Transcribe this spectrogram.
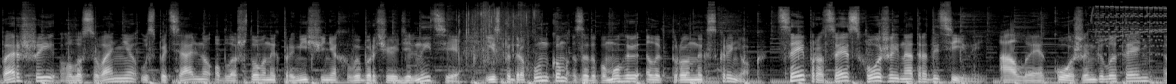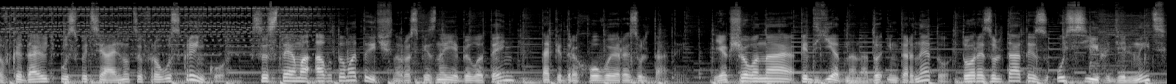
Перший голосування у спеціально облаштованих приміщеннях виборчої дільниці із підрахунком за допомогою електронних скриньок. Цей процес схожий на традиційний, але кожен бюлетень вкидають у спеціальну цифрову скриньку. Система автоматично розпізнає бюлетень та підраховує результати. Якщо вона під'єднана до інтернету, то результати з усіх дільниць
